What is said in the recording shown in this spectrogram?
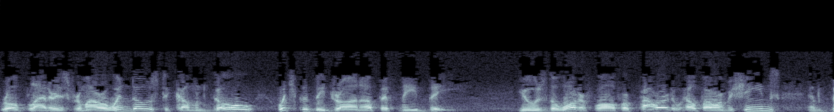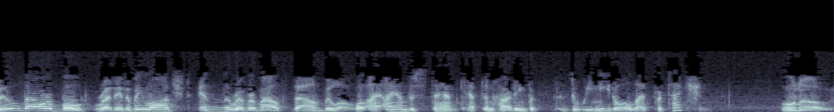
Rope ladders from our windows to come and go, which could be drawn up if need be. Use the waterfall for power to help our machines, and build our boat ready to be launched in the river mouth down below. Well, I, I understand, Captain Harding, but do we need all that protection? Who knows?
